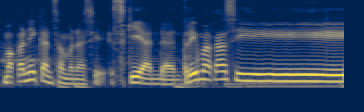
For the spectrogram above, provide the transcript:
Makan ikan sama nasi. Sekian dan terima kasih.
